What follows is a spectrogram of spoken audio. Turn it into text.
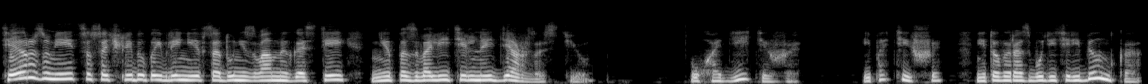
Те, разумеется, сочли бы появление в саду незваных гостей непозволительной дерзостью. «Уходите же!» и потише, не то вы разбудите ребенка,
